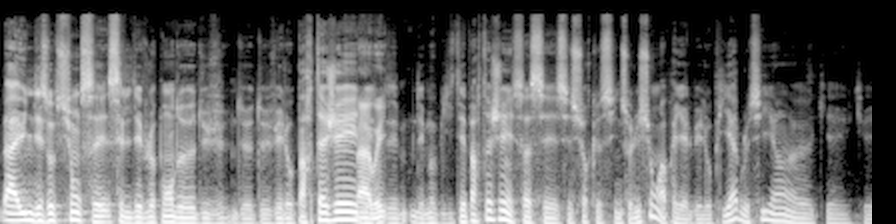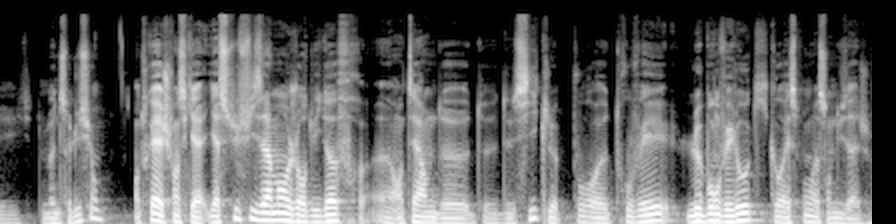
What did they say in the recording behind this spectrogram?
Bah, une des options, c'est le développement de, du, de, de vélos partagés, Bah des, oui. des- des mobilités partagées. Ça, c'est sûr que c'est une solution. Après, il y a le vélo pliable aussi, hein, qui, est, qui est une bonne solution. En tout cas, je pense qu'il y, a- il y a suffisamment aujourd'hui d'offres euh, en termes de, de, de cycles pour euh, trouver le bon vélo qui correspond à son usage.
